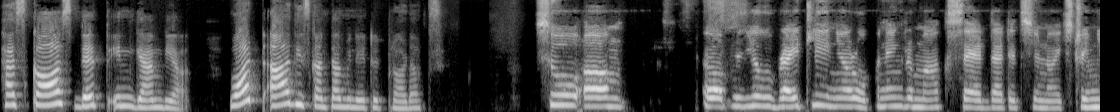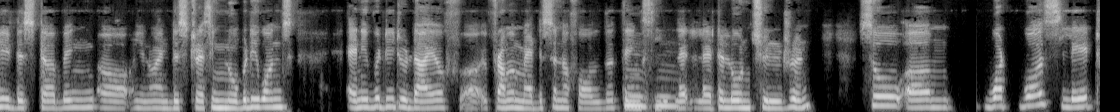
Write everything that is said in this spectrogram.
has caused death in Gambia. What are these contaminated products? So, um, uh, you rightly in your opening remarks said that it's you know extremely disturbing, uh, you know, and distressing. Nobody wants anybody to die of uh, from a medicine of all the things, mm-hmm. let, let alone children. So, um, what was late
